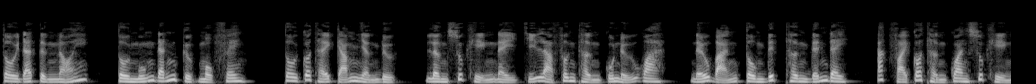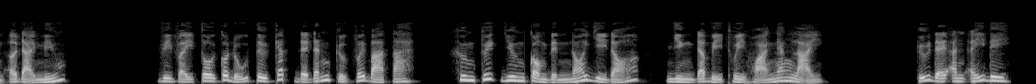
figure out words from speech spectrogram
Tôi đã từng nói, tôi muốn đánh cược một phen, tôi có thể cảm nhận được, lần xuất hiện này chỉ là phân thần của nữ hoa, nếu bản tôn đích thân đến đây, ắt phải có thần quan xuất hiện ở đại miếu. Vì vậy tôi có đủ tư cách để đánh cược với bà ta. Khương Tuyết Dương còn định nói gì đó, nhưng đã bị Thùy Họa ngăn lại. Cứ để anh ấy đi.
